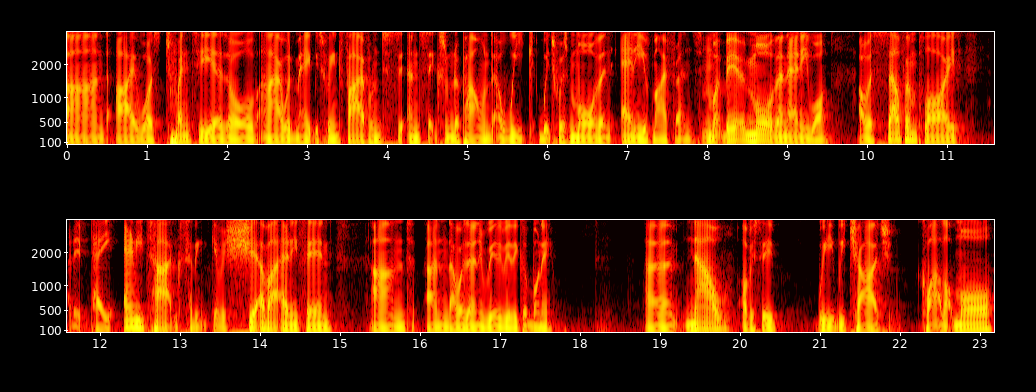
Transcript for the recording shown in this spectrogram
and I was 20 years old and I would make between 500 and 600 pound a week, which was more than any of my friends, be- more than anyone. I was self-employed. I didn't pay any tax. I didn't give a shit about anything. And, and I was earning really, really good money. Um, now, obviously, we we charge quite a lot more,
